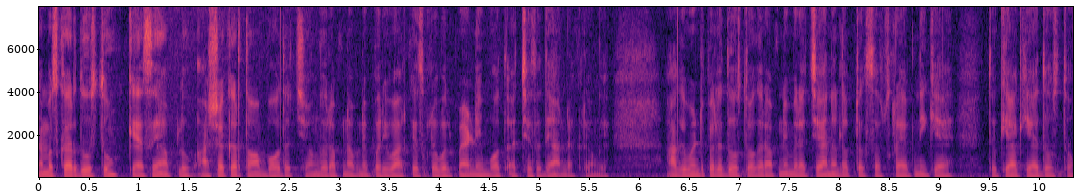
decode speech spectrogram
नमस्कार दोस्तों, कैसे हैं आप लोग? आशा करता हूँ आप बहुत अच्छे होंगे और अपने अपने परिवार के इस ग्लोबल पेंडिंग बहुत अच्छे से ध्यान रख रहे होंगे। आगे बढ़ने पहले दोस्तों, अगर आपने मेरा चैनल अब तक सब्सक्राइब नहीं किया है तो क्या किया है दोस्तों?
